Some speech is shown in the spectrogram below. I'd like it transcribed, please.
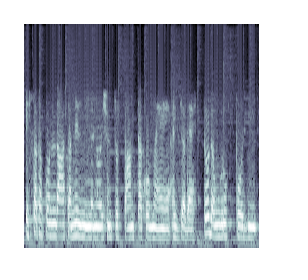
È stata fondata nel 1980, come hai già detto, da un gruppo di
